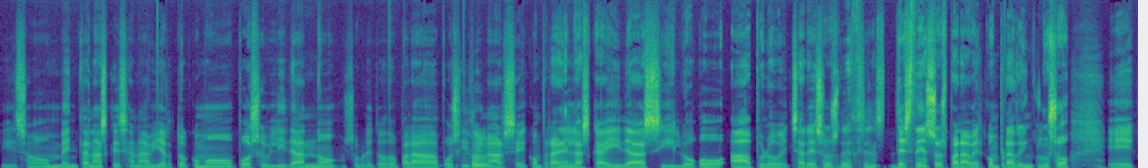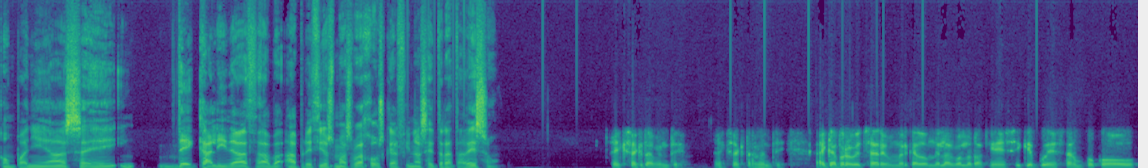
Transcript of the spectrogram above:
Y son ventanas que se han abierto como posibilidad, ¿no? Sobre todo para posicionarse, mm. comprar en las caídas y luego aprovechar esos descensos para haber comprado incluso eh, compañías eh, de calidad a precios más bajos, que al final se trata de eso. Exactamente, exactamente. Hay que aprovechar en un mercado donde las valoraciones sí que pueden estar un poco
